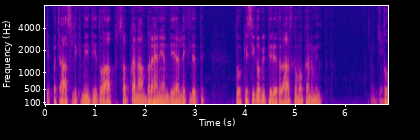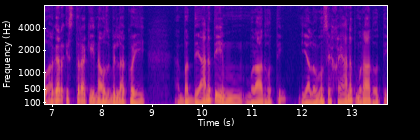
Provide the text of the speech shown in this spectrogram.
کہ پچاس لکھنی تھی تو آپ سب کا نام براہن احمدیہ لکھ دیتے تو کسی کو بھی پھر اعتراض کا موقع نہیں ملتا۔ جی۔ تو اگر اس طرح کی ناؤز باللہ کوئی بدیانتی مراد ہوتی یا لوگوں سے خیانت مراد ہوتی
